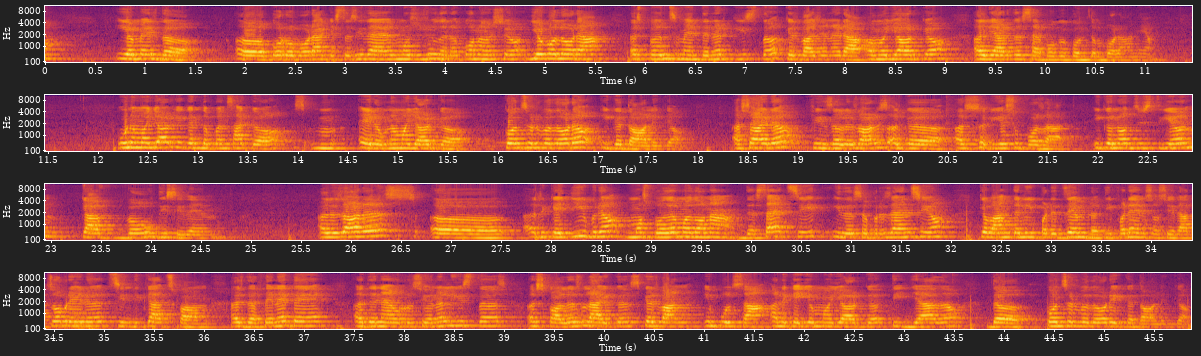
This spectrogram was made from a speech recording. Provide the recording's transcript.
i a més de eh, corroborar aquestes idees ens ajuden a conèixer i a valorar el pensament anarquista que es va generar a Mallorca al llarg de l'època contemporània. Una Mallorca que hem de pensar que era una Mallorca conservadora i catòlica. Això era fins aleshores el que es s'havia suposat i que no existien cap veu dissident. Aleshores, eh, en aquest llibre ens podem adonar de l'èxit i de la presència que van tenir, per exemple, diferents societats obreres, sindicats com els de CNT, Ateneus racionalistes, escoles laiques que es van impulsar en aquella Mallorca titllada de conservadora i catòlica.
